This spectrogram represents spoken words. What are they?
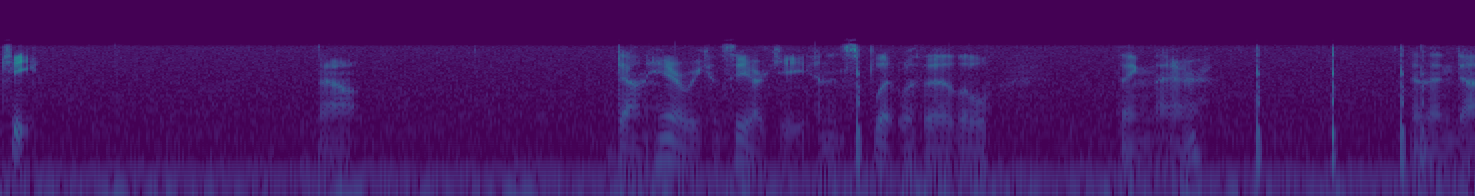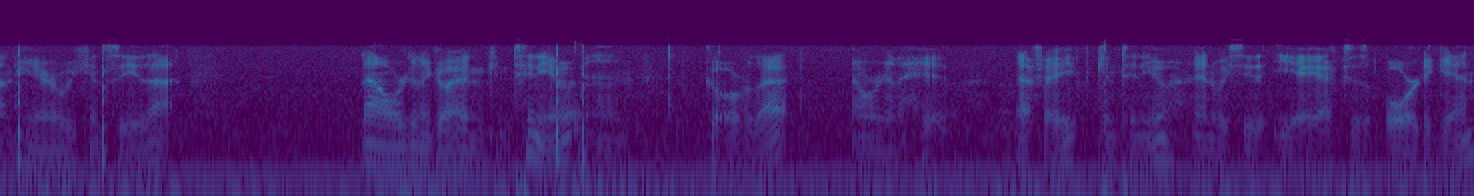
key. Now, down here we can see our key, and it's split with a little thing there. And then down here we can see that. Now we're going to go ahead and continue and go over that. And we're going to hit F8, continue, and we see that EAX is ORed again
